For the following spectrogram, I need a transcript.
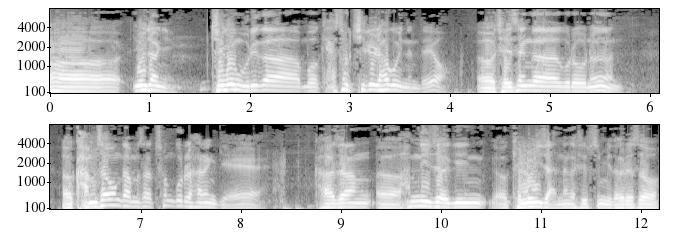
어, 위원장님, 지금 우리가 뭐 계속 질의를 하고 있는데요. 어, 제 생각으로는 어, 감사원 감사 청구를 하는 게 가장 어, 합리적인 어, 결론이지 않는가 싶습니다. 그래서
